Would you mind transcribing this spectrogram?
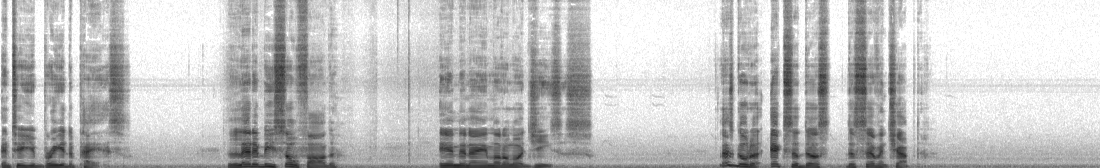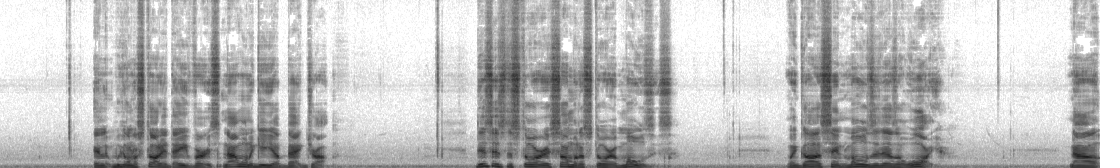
until you bring it to pass. Let it be so, Father, in the name of the Lord Jesus. Let's go to Exodus, the seventh chapter. And we're going to start at the eighth verse. Now, I want to give you a backdrop. This is the story, some of the story of Moses. When God sent Moses as a warrior. Now,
